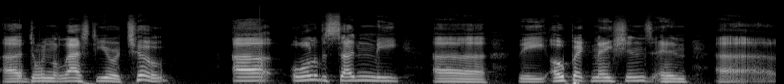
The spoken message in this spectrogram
uh, during the last year or two, uh, all of a sudden the uh, the OPEC nations and uh,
